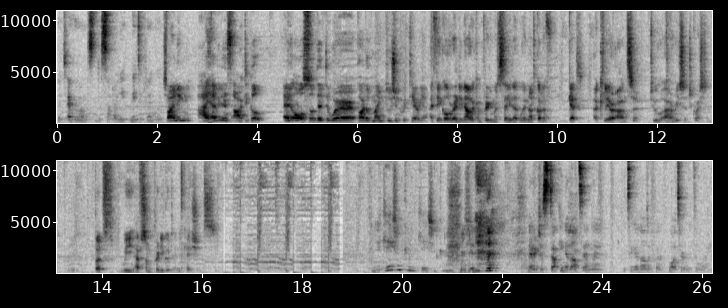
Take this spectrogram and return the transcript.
but everyone's the native language. Finding high evidence article and also that they were part of my inclusion criteria. I think already now we can pretty much say that we're not going to get a clear answer to our research question, but we have some pretty good indications. Communication, communication, communication. They're just talking a lot and uh, putting a lot of uh, water with the wine.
